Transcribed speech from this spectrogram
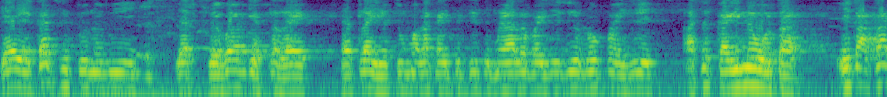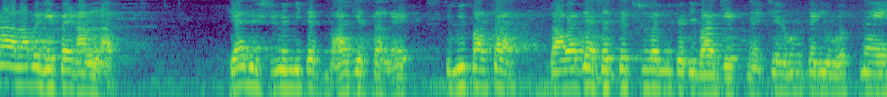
त्या एकाच हेतून मी यात सहभाग घेतलेला आहे. त्यातला हेतू मला काहीतरी तिथे मिळालं पाहिजे गेलो पाहिजे असं काही न होता एक आकार आला पाहिजे पॅनलला त्या दृष्टीने मी त्यात भाग घेत आहे तुम्ही पाहता गावाच्या सत्तेत सुद्धा मी कधी भाग घेत नाही. चेअरमन कधी होत नाही.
